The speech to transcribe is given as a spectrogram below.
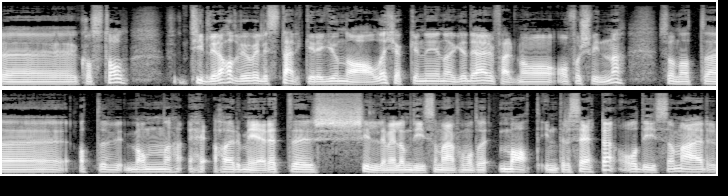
Eh, kosthold. Tidligere hadde vi jo veldig sterke regionale kjøkken i Norge. Det er i ferd med å, å forsvinne. Sånn at, eh, at, man har mer et eh, skille mellom de som er på en måte matinteresserte, og de som er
